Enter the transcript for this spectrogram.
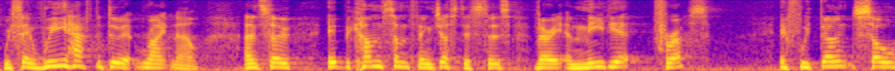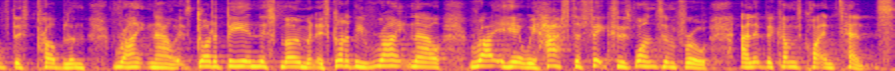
We say we have to do it right now. And so it becomes something justice that's very immediate for us. If we don't solve this problem right now, it's got to be in this moment. It's got to be right now, right here. We have to fix this once and for all. And it becomes quite intense.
